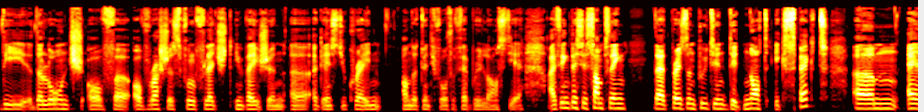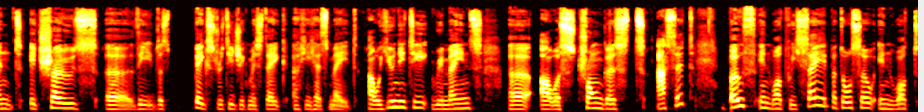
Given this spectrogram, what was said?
the the launch of uh, of Russia's full-fledged invasion against Ukraine on the 24th of February last year. I think this is something that President Putin did not expect, um, and it shows uh, the, the big strategic mistake uh, he has made. Our unity remains uh, our strongest asset, both in what we say, but also in what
